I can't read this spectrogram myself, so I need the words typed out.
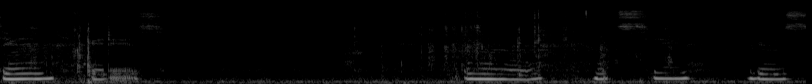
Then it is um, let's see. It is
